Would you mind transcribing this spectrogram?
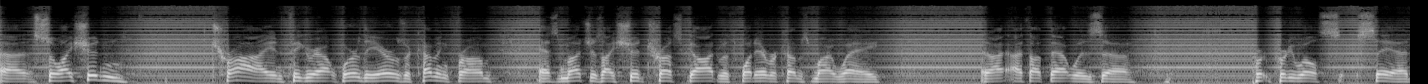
Uh, so I shouldn't try and figure out where the arrows are coming from as much as I should trust God with whatever comes my way. And I, I thought that was uh, pr- pretty well s- said.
